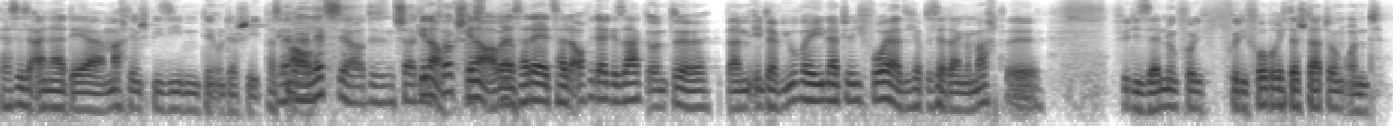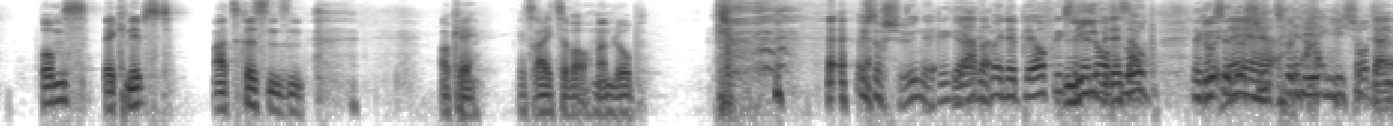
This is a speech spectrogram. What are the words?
das ist einer, der macht in Spiel 7 den Unterschied. Pass Ja, mal der auf. letzte Jahr das entscheidende Genau, geschossen. genau, aber Ja. das hat er jetzt halt auch wieder gesagt und äh, dann interviewen wir ihn natürlich vorher. Also ich habe das ja dann gemacht äh, für die Sendung, für die, für die Vorberichterstattung und bums, wer knipst? Mats Christensen. Okay, jetzt reicht's aber auch mit dem Lob. Ist doch schön. Der kriegt ja, Ja, aber- immer in der Playoff kriegst du Liebe, oft Lob. Da Du- kriegst du nur Naja, Shit von jedem. eigentlich schon. Dein,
